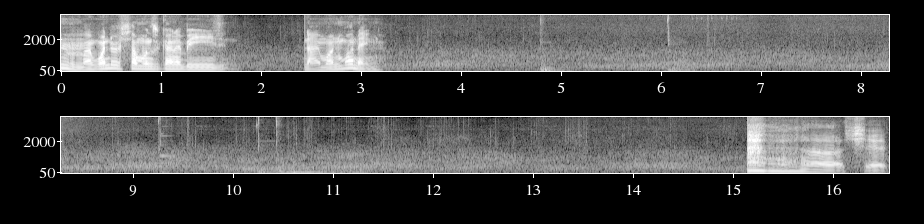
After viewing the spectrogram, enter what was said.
Hmm, I wonder if someone's gonna be 911ing. Oh shit.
